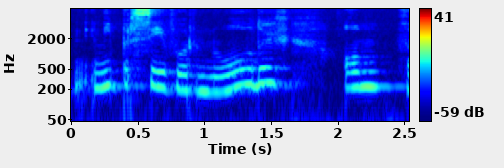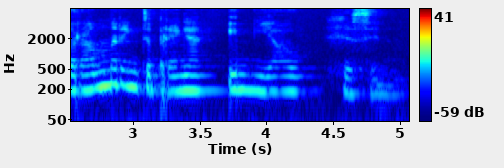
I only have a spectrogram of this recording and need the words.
niet per se voor nodig om verandering te brengen in jouw gezin.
